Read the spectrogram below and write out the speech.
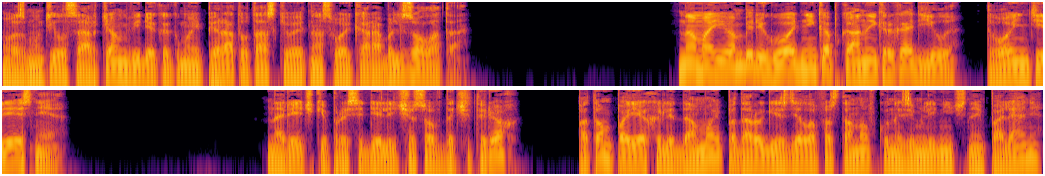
Возмутился Артем, видя, как мой пират утаскивает на свой корабль золото. «На моем берегу одни капканы и крокодилы, твой интереснее!» На речке просидели часов до четырех, потом поехали домой, по дороге сделав остановку на земляничной поляне,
